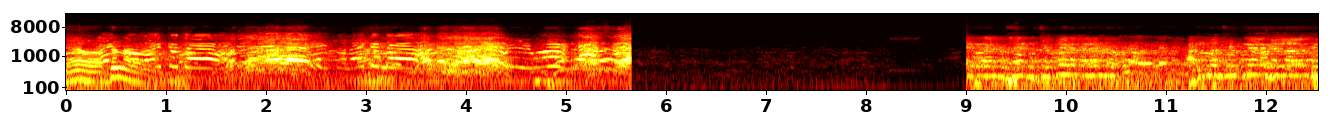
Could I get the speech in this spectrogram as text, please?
అందరూ వెళ్ళాలని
